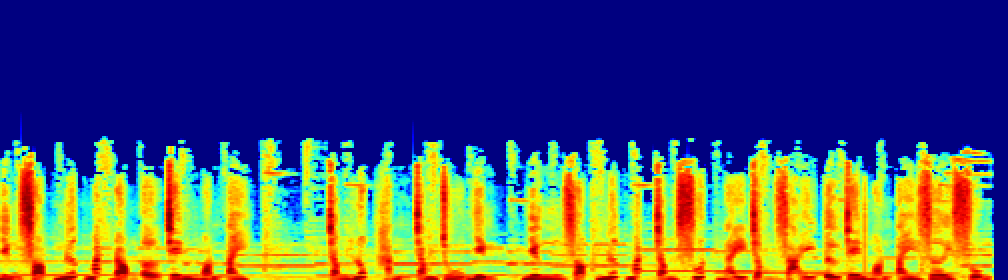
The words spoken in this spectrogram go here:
những giọt nước mắt đọng ở trên ngón tay. Trong lúc hắn chăm chú nhìn, nhưng giọt nước mắt trong suốt này chậm rãi từ trên ngón tay rơi xuống.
